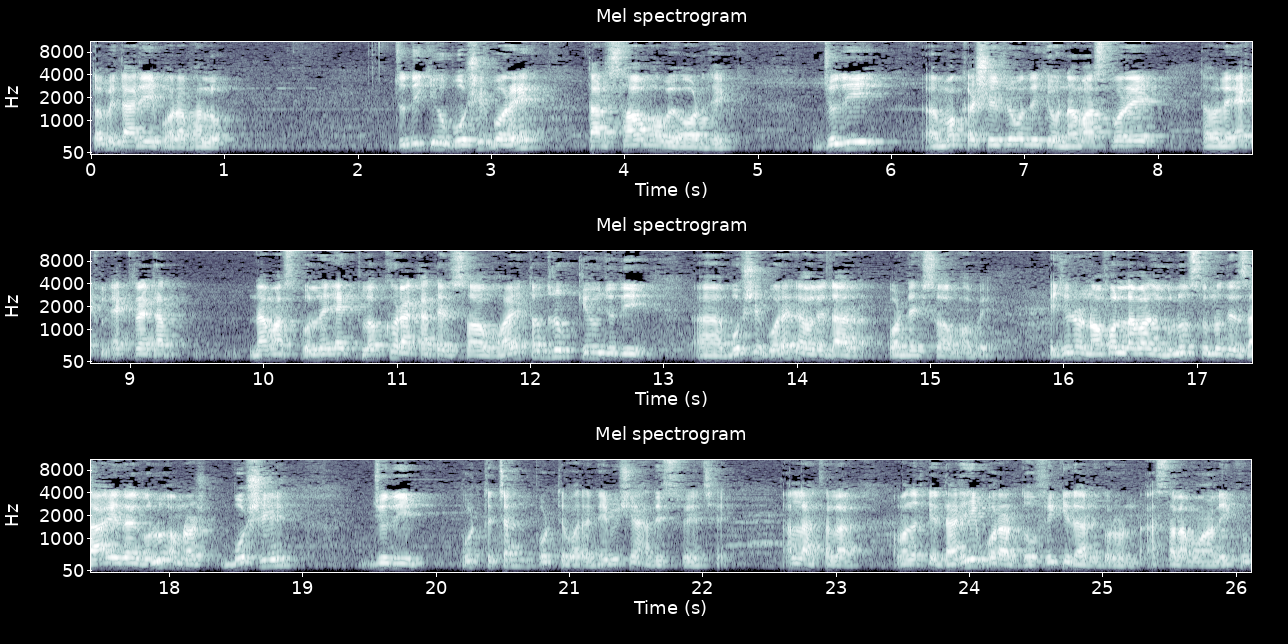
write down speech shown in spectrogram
তবে দাঁড়িয়ে পড়া ভালো। যদি কেউ বসে পড়ে, তার সব হবে অর্ধেক। যদি মক্কা শরীফের মধ্যে কেউ নামাজ পড়ে, তাহলে এক এক রাখাত নামাজ পড়লে এক লক্ষ রাখাতের সব হয়। তদ্রুপ কেউ যদি বসে পড়ে, তাহলে তার অর্ধেক সব হবে। এই জন্য নফল নামাজগুলো সুন্নতে জাহেদাগুলো আমরা বসে যদি পড়তে চান, পড়তে পারেন। এ বিষয়ে হাদিস রয়েছে। আল্লাহ তালা আমাদেরকে দাঁড়িয়ে পড়ার তৌফিকি দান করুন। আসসালামু আলাইকুম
